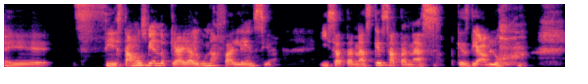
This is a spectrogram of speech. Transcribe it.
eh, si estamos viendo que hay alguna falencia y Satanás, que es Satanás, que es diablo,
